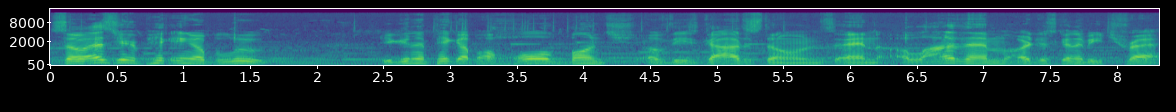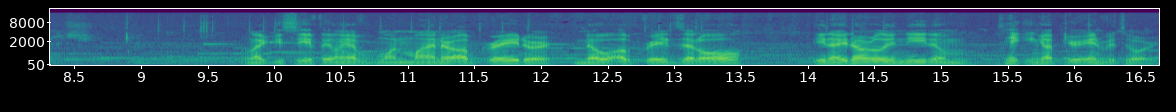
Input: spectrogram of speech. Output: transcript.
So as you're picking up loot, you're gonna pick up a whole bunch of these Godstones, and a lot of them are just gonna be trash. Like you see, if they only have one minor upgrade or no upgrades at all, you know, you don't really need them taking up your inventory.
